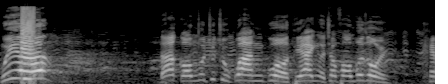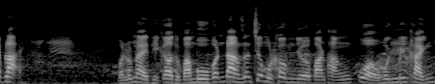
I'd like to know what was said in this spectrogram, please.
Nguy hiểm! Đã có một chút chủ quan của Thế Anh ở trong form vừa rồi. Khép lại. Và lúc này thì cầu thủ Bamboo vẫn đang dẫn trước 1-0 nhờ bàn thắng của Huỳnh Minh Khánh.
